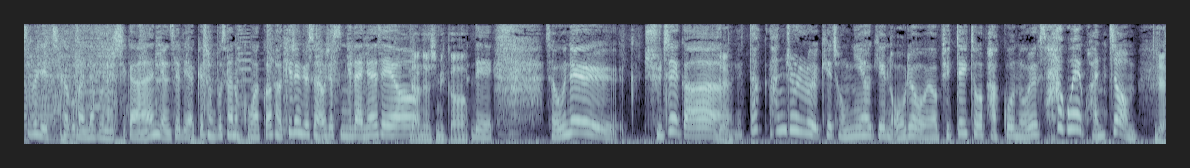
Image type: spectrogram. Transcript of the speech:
모습을 예측하고 만나보는 시간. 연세대학교 정보산업공학과 박희준 교수 나오셨습니다. 안녕하세요. 네, 안녕하십니까. 네. 자, 오늘 주제가 예. 딱한 줄로 이렇게 정리하기엔 어려워요. 빅데이터가 바꿔놓을 사고의 관점. 예.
